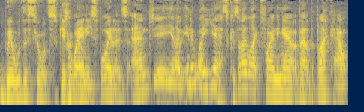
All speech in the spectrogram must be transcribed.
Will the shorts give away any spoilers? And you know, in a way, yes, because I liked finding out about the blackout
